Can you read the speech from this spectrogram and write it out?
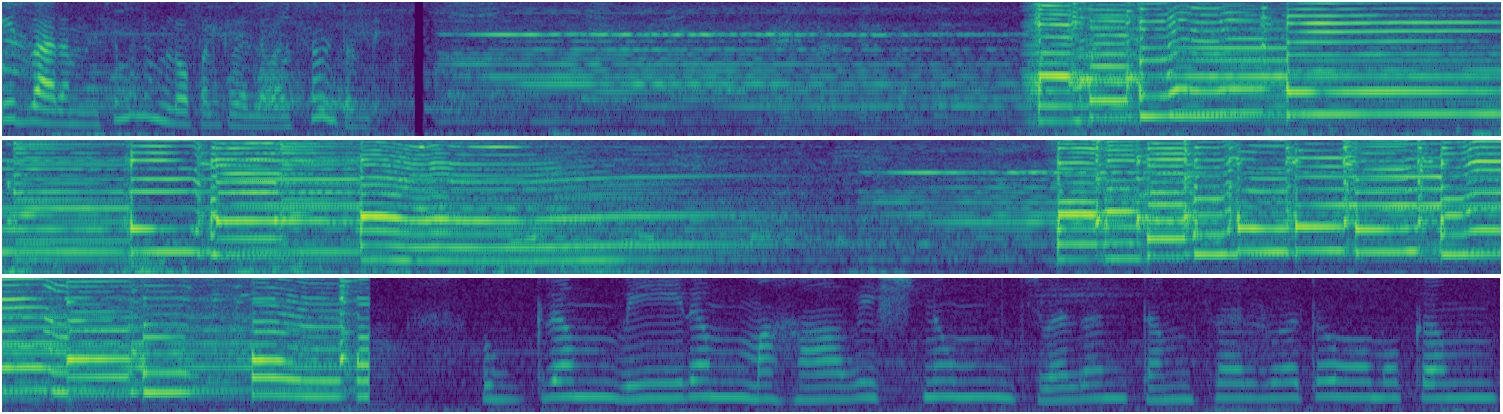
ఈ ద్వారం నుంచి మనం లోపలికి వెళ్ళవలసి ఉంటుంది. ఉగ్రం వీరం మహావిష్ణుం జ్వలంతం సర్వతోముఖం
